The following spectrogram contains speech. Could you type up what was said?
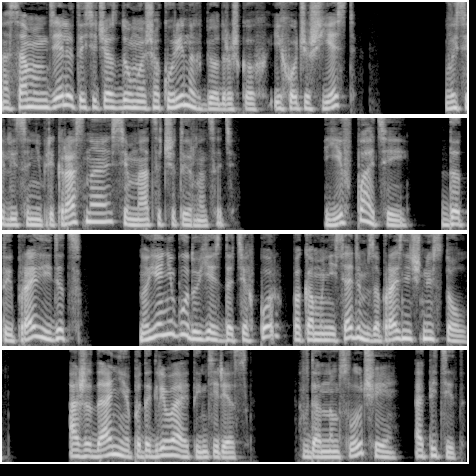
На самом деле ты сейчас думаешь о куриных бедрышках и хочешь есть? Василиса Непрекрасная, 17-14. Евпатий, да ты провидец. Но я не буду есть до тех пор, пока мы не сядем за праздничный стол. Ожидание подогревает интерес. В данном случае — аппетит.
